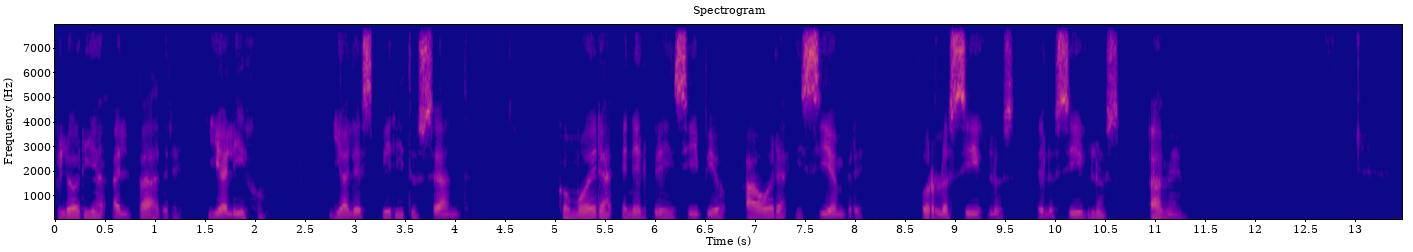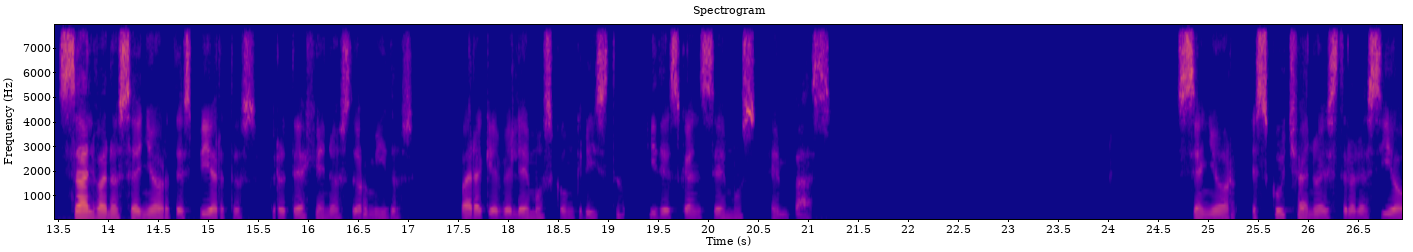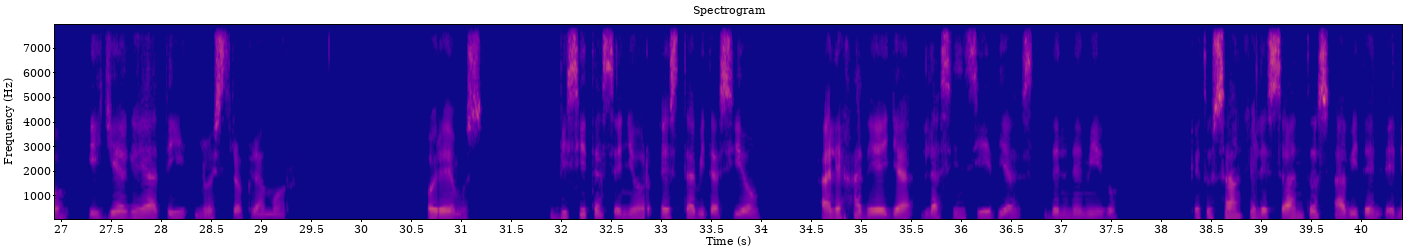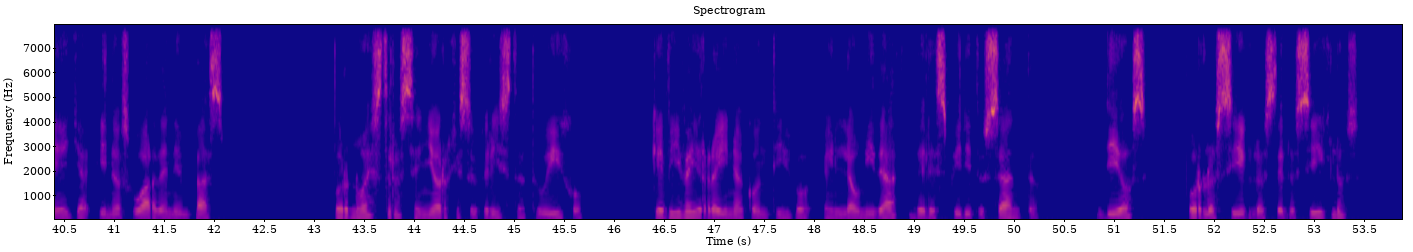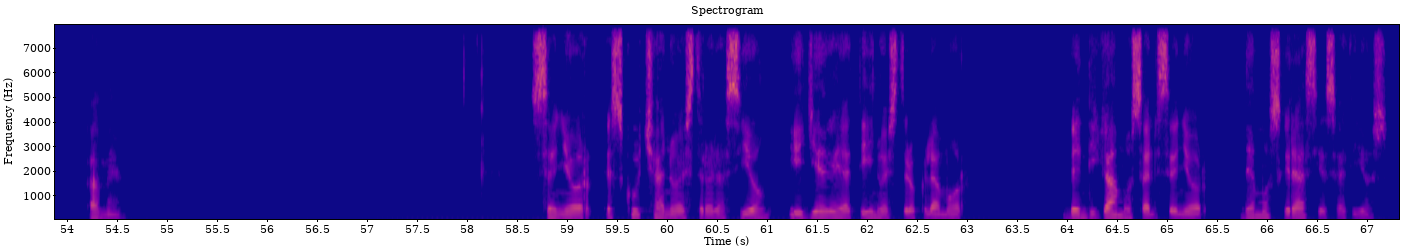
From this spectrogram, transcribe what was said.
Gloria al Padre y al Hijo y al Espíritu Santo, como era en el principio, ahora y siempre, por los siglos de los siglos. Amén. Sálvanos, Señor, despiertos, protégenos dormidos, para que velemos con Cristo y descansemos en paz. Señor, escucha nuestra oración y llegue a ti nuestro clamor. Oremos. Visita, Señor, esta habitación, aleja de ella las insidias del enemigo, que tus ángeles santos habiten en ella y nos guarden en paz. Por nuestro Señor Jesucristo, tu Hijo, que vive y reina contigo en la unidad del Espíritu Santo, Dios, por los siglos de los siglos. Amén. Señor, escucha nuestra oración y llegue a ti nuestro clamor. Bendigamos al Señor, demos gracias a Dios.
